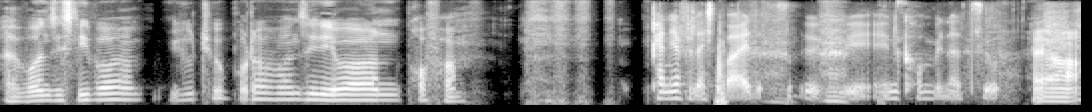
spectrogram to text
Äh, wollen Sie es lieber YouTube oder wollen Sie lieber einen Prof haben? Kann ja vielleicht beides irgendwie in Kombination. Ja.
